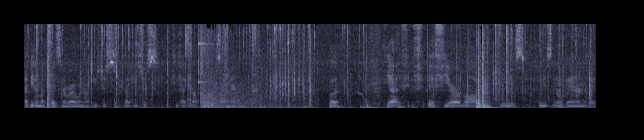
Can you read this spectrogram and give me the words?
I beat him like twice in a row, and now he's just now he's just he has it out for me. But yeah, if if if you're a mod, please please no ban. I,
